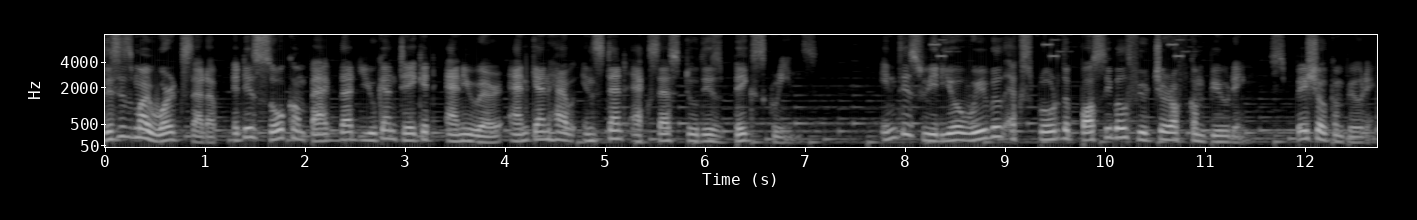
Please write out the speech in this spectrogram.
This is my work setup. It is so compact that you can take it anywhere and can have instant access to these big screens. In this video, we will explore the possible future of computing, spatial computing.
